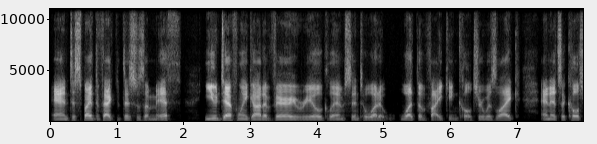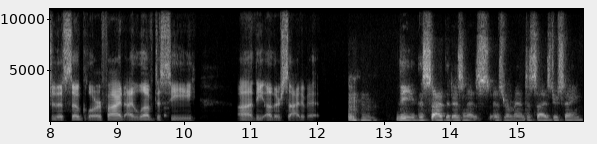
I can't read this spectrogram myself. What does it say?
And despite the fact that this was a myth you definitely got a very real glimpse into what it what the viking culture was like and it's a culture that's so glorified i love to see uh the other side of it hmm The the side that isn't as as romanticized. You're saying.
